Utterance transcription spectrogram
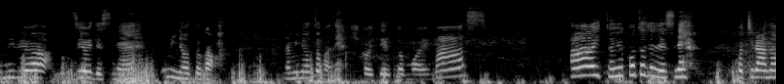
海辺は強いですね。海の音が、波の音がね、聞こえてると思います。はい。ということでですね、こちらの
